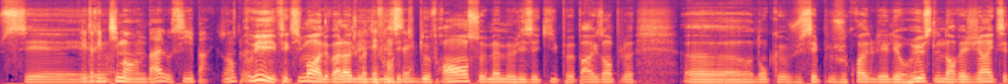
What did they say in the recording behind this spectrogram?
c'est... Les Dream Team en handball aussi, par exemple. Oui, effectivement, voilà, les, les équipes de France, même les équipes, par exemple, euh, donc je sais plus, je crois les, les Russes, les Norvégiens, etc.,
